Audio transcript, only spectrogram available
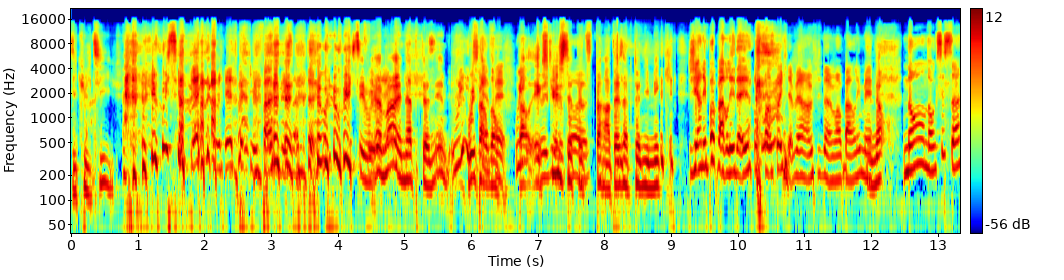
il cultive. oui, c'est vrai, c'est vrai, qui oui, oui, c'est vraiment un aptonyme. Oui, oui pardon. Oui, excuse cette petite parenthèse aptonymique. J'y en ai pas parlé d'ailleurs. Je pense pas qu'il avait envie de m'en parler, mais non. Non, donc c'est ça.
